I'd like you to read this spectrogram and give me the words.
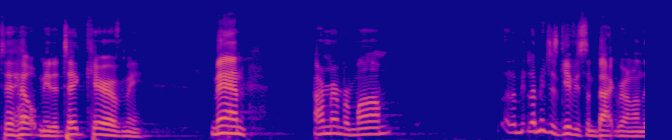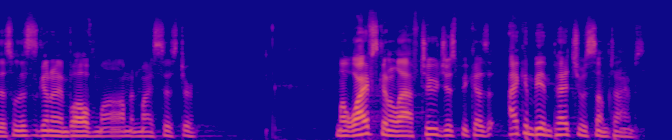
to help me, to take care of me. Man, I remember mom. Let me, let me just give you some background on this one. This is going to involve mom and my sister. My wife's going to laugh too, just because I can be impetuous sometimes.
